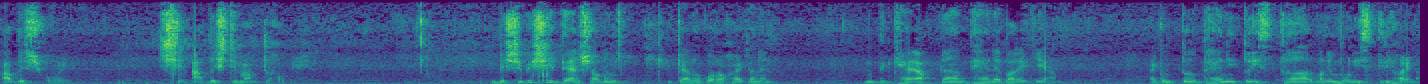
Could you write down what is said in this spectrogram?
আদেশ করে, সে আদেশটি মানতে হবে। বেশি বেশি ধ্যান সাধন কেন করা হয় জানেন? আপনার ধ্যানে বাড়ে জ্ঞান। এখন তো ধ্যানই তো স্থির মানে মন স্থির হয় না।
